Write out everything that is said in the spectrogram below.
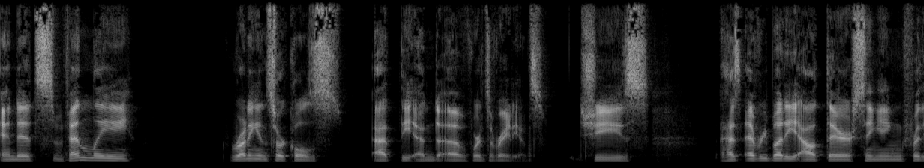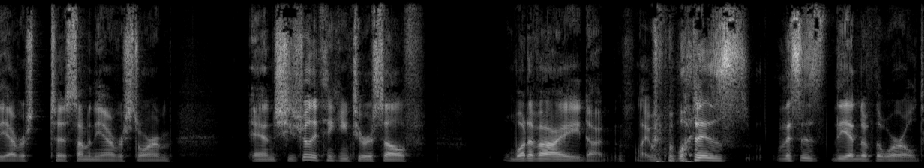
and it's Venli running in circles at the end of Words of Radiance. She's has everybody out there singing for the ever to summon the Everstorm, and she's really thinking to herself, "What have I done? Like, what is this? Is the end of the world?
